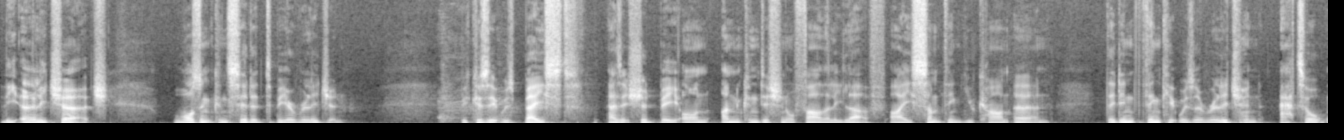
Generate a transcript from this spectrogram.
the early church wasn't considered to be a religion because it was based, as it should be, on unconditional fatherly love, i.e., something you can't earn. They didn't think it was a religion at all.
